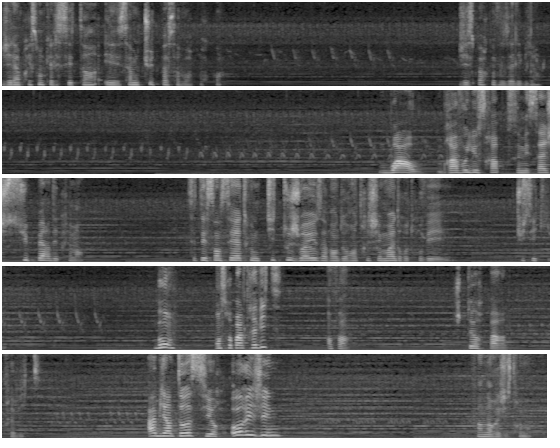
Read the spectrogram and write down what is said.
J'ai l'impression qu'elle s'éteint et ça me tue de pas savoir pourquoi. J'espère que vous allez bien. Waouh Bravo Yusra pour ce message super déprimant. C'était censé être une petite touche joyeuse avant de rentrer chez moi et de retrouver... Tu sais qui. Bon, on se reparle très vite Enfin, je te reparle très vite. À bientôt sur Origine. Fin d'enregistrement. Tour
